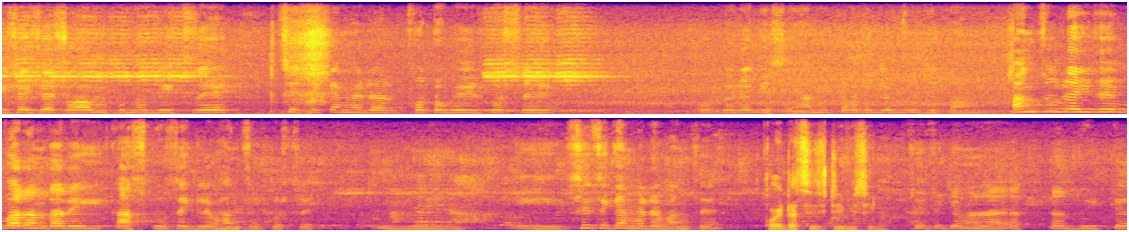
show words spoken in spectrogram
পুলিশ এসে সম্পূর্ণ দেখছে সিসি ক্যামেরার ফটো বের করছে। ও বেড়ে গেছে আমি তো এগুলো বুঝি কম ভাঙচুর এই যে বারান্দার এই কাজ করছে এগুলো ভাঙচুর করছে। সিসি ক্যামেরা ভাঙছে। কয়টা সিসিটিভি ছিল? সিসি ক্যামেরা একটা দুইটা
